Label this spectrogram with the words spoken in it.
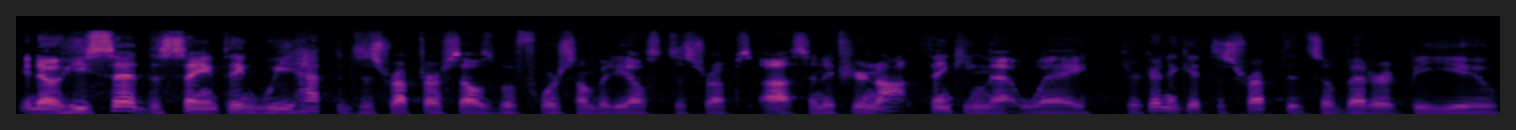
you know, he said the same thing. We have to disrupt ourselves before somebody else disrupts us, and if you're not thinking that way, you're going to get disrupted. So better it be you.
